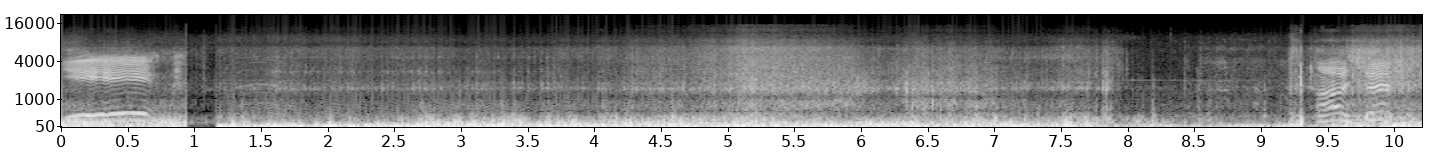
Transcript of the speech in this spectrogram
Yeah! Ah, shit!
